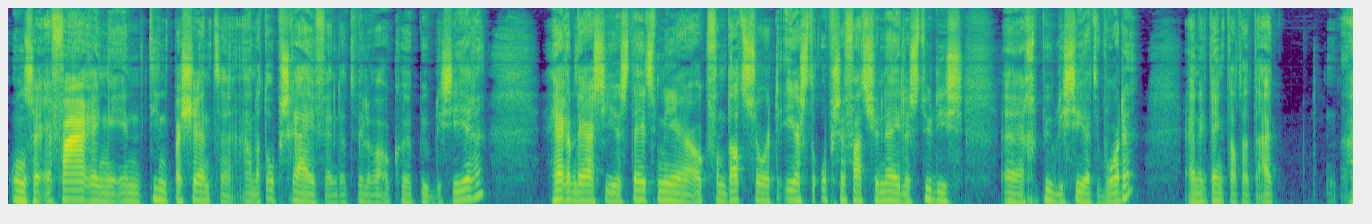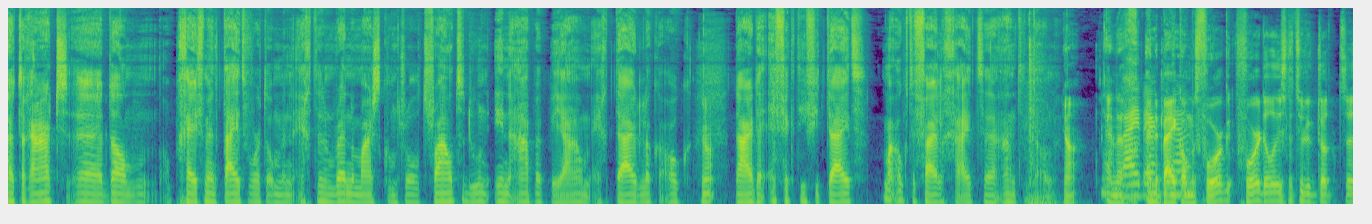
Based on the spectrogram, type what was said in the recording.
onze ervaringen in tien patiënten aan het opschrijven en dat willen we ook publiceren. Her en der zie je steeds meer ook van dat soort eerste observationele studies gepubliceerd worden. En ik denk dat het uit uiteraard uh, dan op een gegeven moment tijd wordt om een echt een randomized control trial te doen in APPA. Om echt duidelijk ook ja. daar de effectiviteit, maar ook de veiligheid uh, aan te tonen. Ja. En, ja, en bijkomend voor, voordeel is natuurlijk dat, uh,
